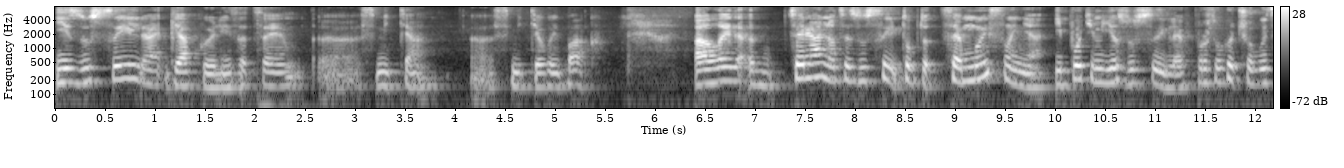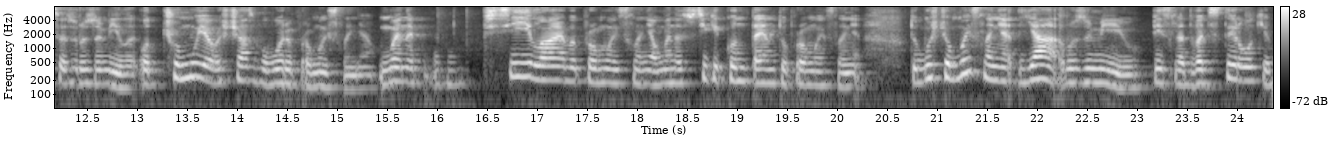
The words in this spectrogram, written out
І зусилля, дякую Ліза, це е, сміття, е, сміттєвий бак. Але це реально це зусиль, тобто це мислення, і потім є зусилля. Просто хочу, щоб ви це зрозуміли. От чому я весь час говорю про мислення? У мене всі лайви про мислення, у мене стільки контенту про мислення. Тому що мислення, я розумію, після 20 років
